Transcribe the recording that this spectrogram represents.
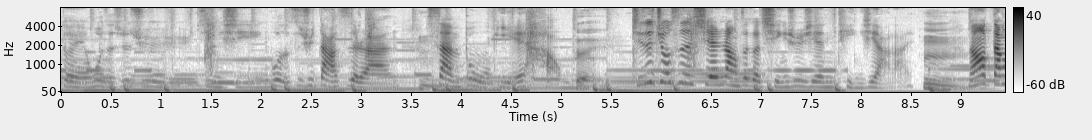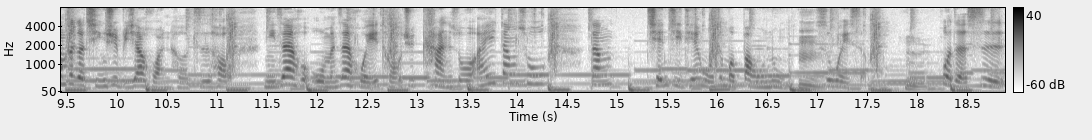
对，或者是去静心，或者是去大自然散步也好。对，其实就是先让这个情绪先停下来。嗯。然后当这个情绪比较缓和之后，你再我们再回头去看说，哎，当初当前几天我这么暴怒，嗯，是为什么？嗯，或者是。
